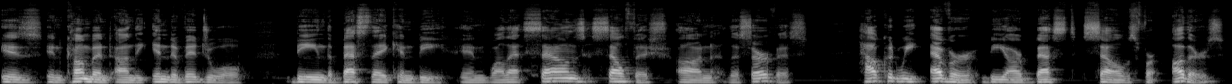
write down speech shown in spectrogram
is incumbent on the individual being the best they can be. And while that sounds selfish on the surface, how could we ever be our best selves for others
